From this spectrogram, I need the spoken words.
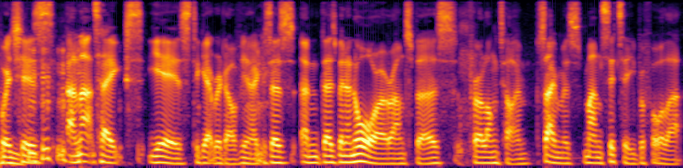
which is and that takes years to get rid of. You know, because there's and there's been an aura around Spurs for a long time. Same as Man City before that.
